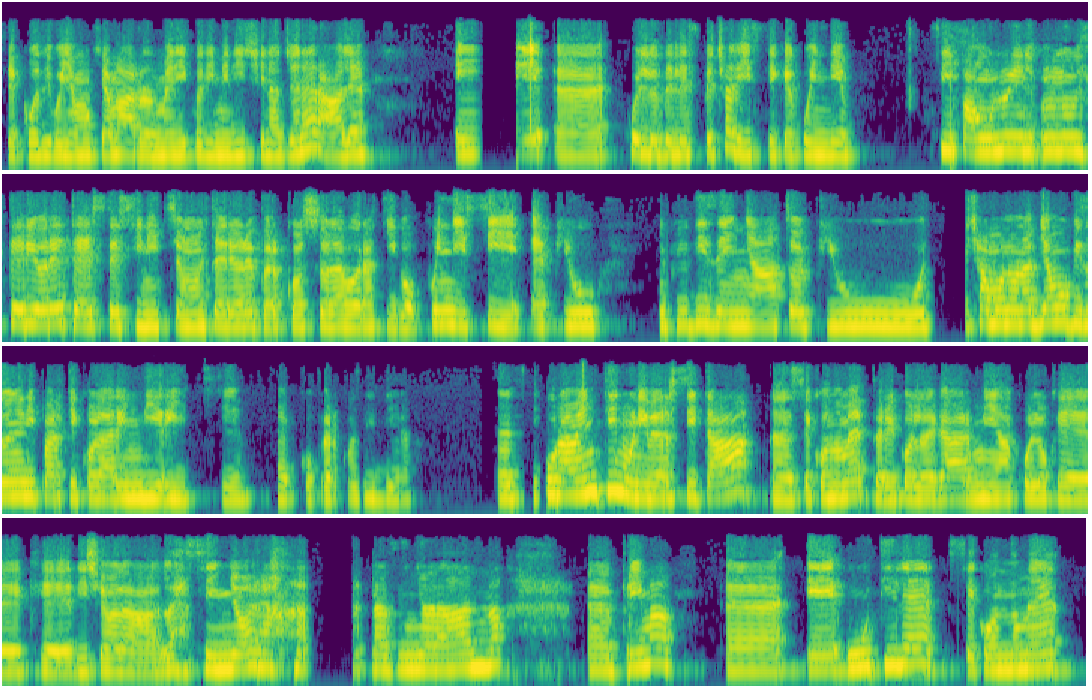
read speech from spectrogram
se così vogliamo chiamarlo, il medico di medicina generale eh, quello delle specialistiche, quindi si fa un, un, ulteriore test e si inizia un ulteriore percorso lavorativo. Quindi sì, è più, è più disegnato, è più, diciamo, non abbiamo bisogno di particolari indirizzi, ecco, per così dire. Eh, sicuramente in università, eh, secondo me, per ricollegarmi a quello che, che diceva la, la, signora, la, signora, Anna, eh, prima eh, è utile, secondo me,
